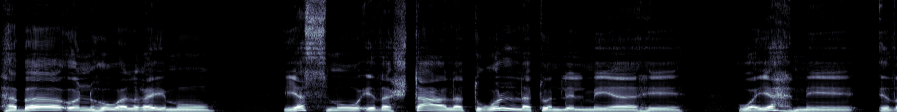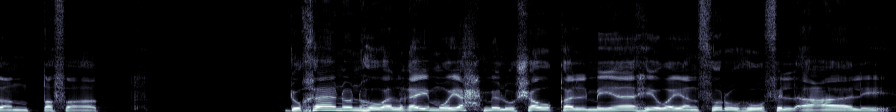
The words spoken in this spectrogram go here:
هباء هو الغيم يسمو إذا اشتعلت غلة للمياه ويهمي إذا انطفأت. دخان هو الغيم يحمل شوق المياه وينثره في الأعالي.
